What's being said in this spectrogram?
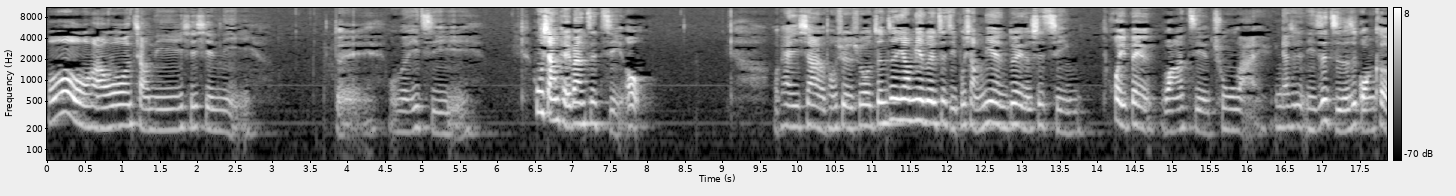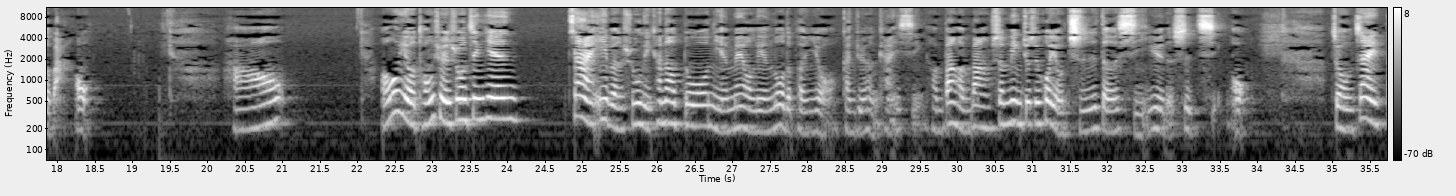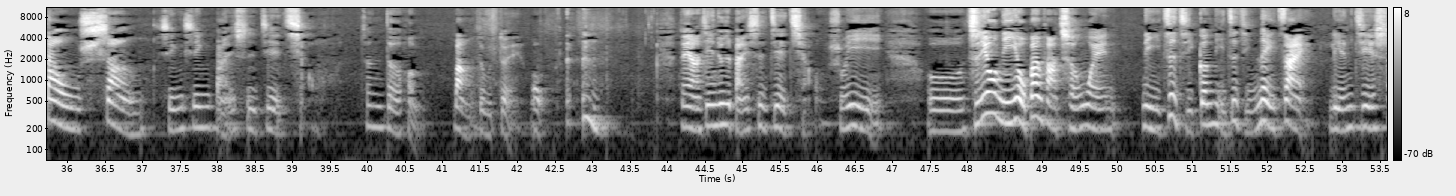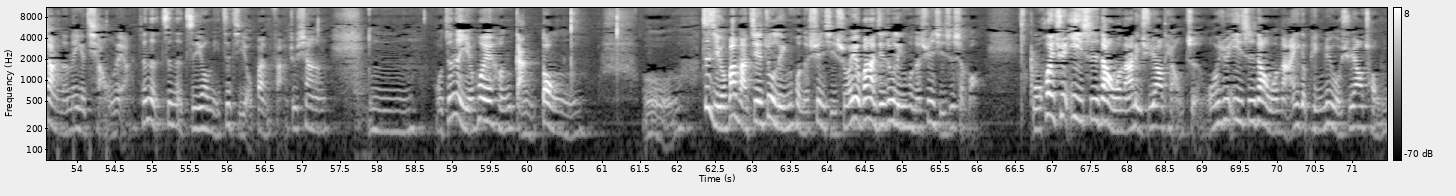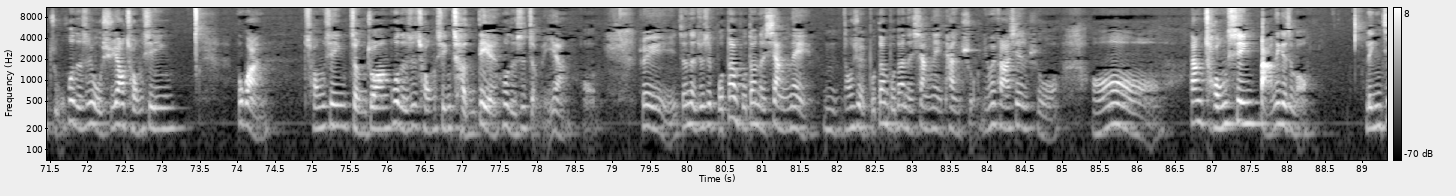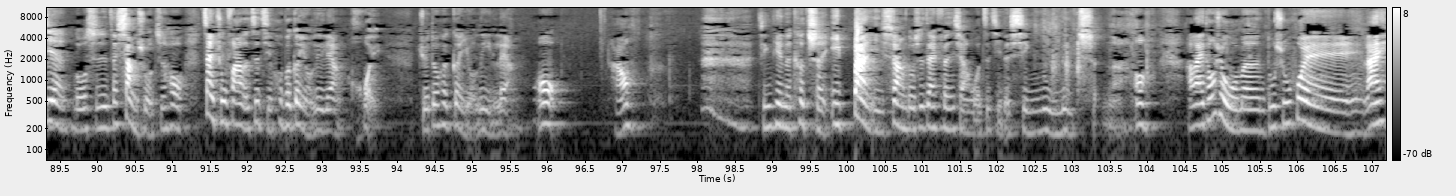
哦，好哦，乔尼，谢谢你。对，我们一起互相陪伴自己哦。我看一下，有同学说，真正要面对自己不想面对的事情。会被瓦解出来，应该是你是指的是光刻吧？哦，好，哦，有同学说今天在一本书里看到多年没有联络的朋友，感觉很开心，很棒，很棒。生命就是会有值得喜悦的事情哦。走在道上，行星白世界桥，真的很棒，对不对？哦。对呀、今天就是白世界桥，所以，呃，只有你有办法成为你自己跟你自己内在连接上的那个桥梁，真的，真的只有你自己有办法。就像，嗯，我真的也会很感动，呃，自己有办法接住灵魂的讯息。所以有办法接住灵魂的讯息是什么？我会去意识到我哪里需要调整，我会去意识到我哪一个频率我需要重组，或者是我需要重新。不管重新整装，或者是重新沉淀，或者是怎么样哦，所以真的就是不断不断的向内，嗯，同学不断不断的向内探索，你会发现说，哦，当重新把那个什么零件螺丝再上锁之后，再出发的自己会不会更有力量？会，绝对会更有力量哦。好，今天的课程一半以上都是在分享我自己的心路历程啊。哦，好，来，同学，我们读书会来，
